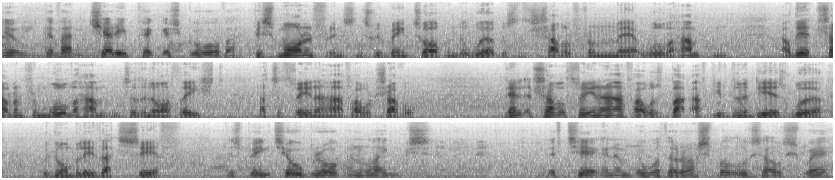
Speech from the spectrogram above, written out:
You know, they've had cherry pickers go over. This morning, for instance, we've been talking to workers that travel from uh, Wolverhampton. Now they're travelling from Wolverhampton to the northeast. That's a three and a half hour travel. Then to travel three and a half hours back after you've done a day's work, we don't believe that's safe. There's been two broken legs. They've taken them to other hospitals elsewhere.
